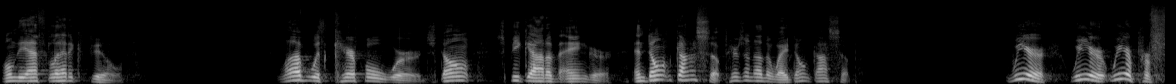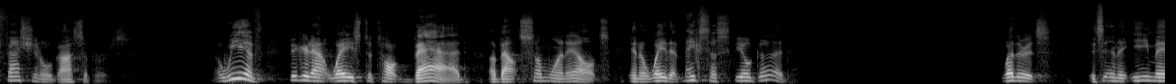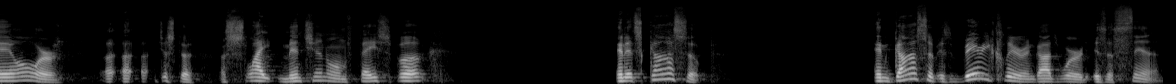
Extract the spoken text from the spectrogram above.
on the athletic field. Love with careful words. Don't speak out of anger. And don't gossip. Here's another way don't gossip. We are, we are, we are professional gossipers. We have figured out ways to talk bad about someone else in a way that makes us feel good. Whether it's, it's in an email or a, a, just a, a slight mention on Facebook. And it's gossip. And gossip is very clear in God's word is a sin.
